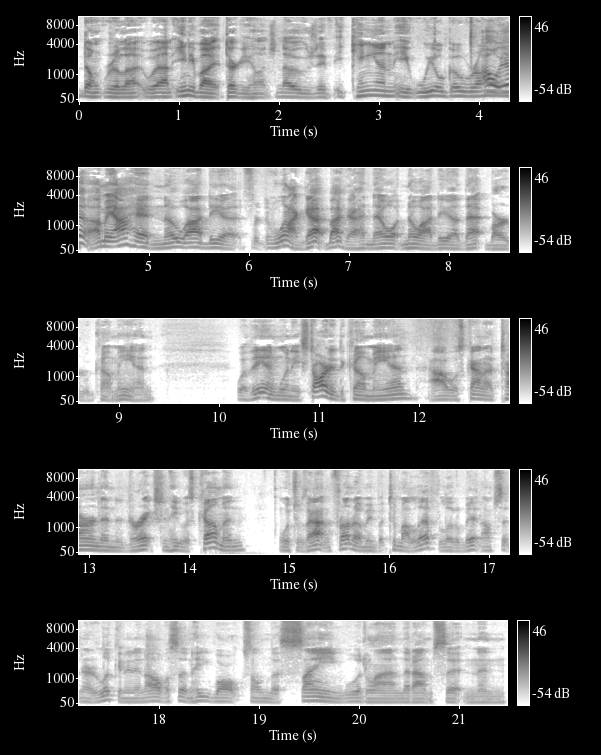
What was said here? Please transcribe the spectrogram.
don't realize. Well, anybody at turkey hunts knows if it can, it will go wrong. Oh yeah, I mean, I had no idea for, when I got back. I had no no idea that bird would come in. Well, then when he started to come in, I was kind of turned in the direction he was coming, which was out in front of me, but to my left a little bit. And I'm sitting there looking, and then all of a sudden he walks on the same wood line that I'm sitting. And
